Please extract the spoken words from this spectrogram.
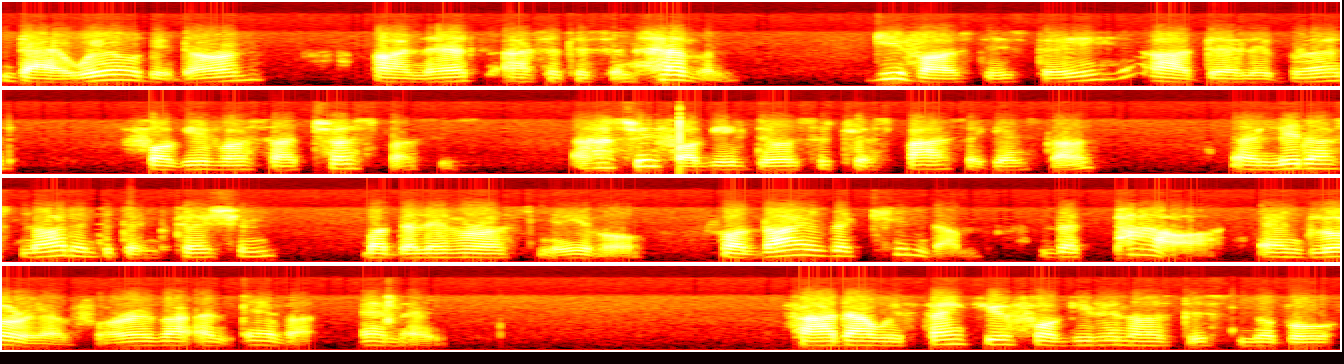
thy will be done, on earth as it is in heaven. Give us this day our daily bread. Forgive us our trespasses, as we forgive those who trespass against us. And lead us not into temptation, but deliver us from evil. For thy is the kingdom, the power, and glory forever and ever. Amen. Father, we thank you for giving us this noble,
